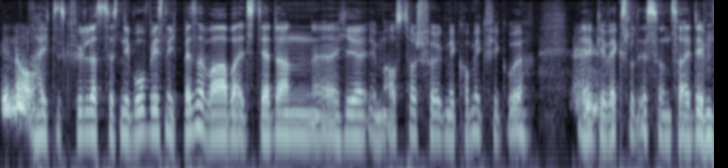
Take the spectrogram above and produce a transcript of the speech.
genau. habe ich das Gefühl, dass das Niveau wesentlich besser war, aber als der dann äh, hier im Austausch für irgendeine Comicfigur äh, mhm. gewechselt ist und seitdem,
